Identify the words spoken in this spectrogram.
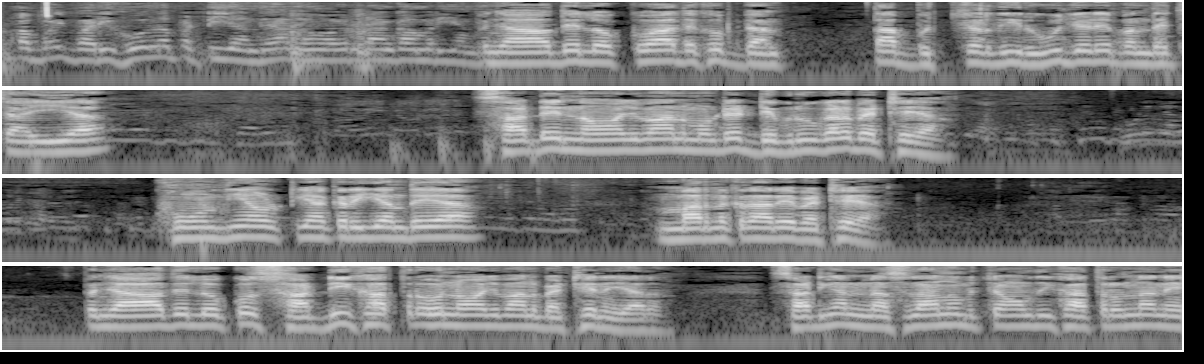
ਆ ਬਾਈ ਬਾਰੀ ਖੋਲਦਾ ਪੱਟੀ ਜਾਂਦੇ ਆ ਜਿਵੇਂ ਅਗਰ ਡਾਂਗਾ ਮਾਰੀ ਜਾਂਦੇ ਪੰਜਾਬ ਦੇ ਲੋਕੋ ਆ ਦੇਖੋ ਬੰਤਾ ਬੁੱਚੜ ਦੀ ਰੂਹ ਜਿਹੜੇ ਬੰਦੇ ਚ ਆਈ ਆ। ਸਾਡੇ ਨੌਜਵਾਨ ਮੁੰਡੇ ਡਿਬਰੂਗੜ੍ਹ ਬੈਠੇ ਆ। ਖੂਨ ਦੀਆਂ ਉਲਟੀਆਂ ਕਰੀ ਜਾਂਦੇ ਆ, ਮਰਨ ਕਿਨਾਰੇ ਬੈਠੇ ਆ। ਪੰਜਾਬ ਦੇ ਲੋਕੋ, ਸਾਡੀ ਖਾਤਰ ਉਹ ਨੌਜਵਾਨ ਬੈਠੇ ਨੇ ਯਾਰ। ਸਾਡੀਆਂ ਨਸਲਾਂ ਨੂੰ ਬਚਾਉਣ ਦੀ ਖਾਤਰ ਉਹਨਾਂ ਨੇ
